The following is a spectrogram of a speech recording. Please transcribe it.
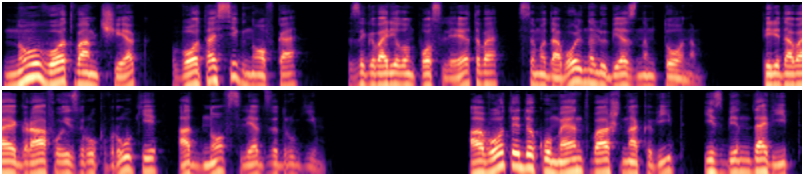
Ну вот вам чек, вот ассигновка, заговорил он после этого самодовольно любезным тоном, передавая графу из рук в руки одно вслед за другим. А вот и документ ваш на квит из Бендавид.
